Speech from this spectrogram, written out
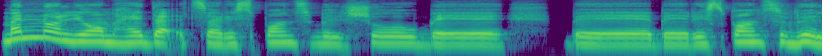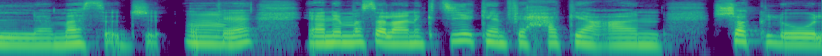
منه اليوم هيدا it's responsible show ب ب responsible message okay؟ يعني مثلا كتير كان في حكي عن شكله ل,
